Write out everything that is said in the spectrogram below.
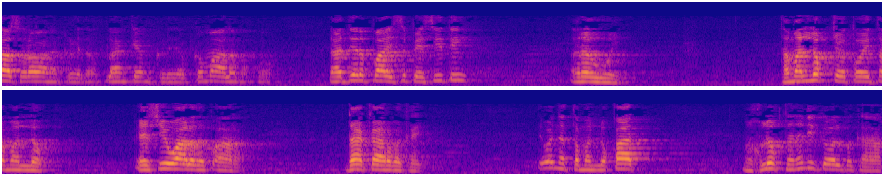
تاسو روانه کړی دا پلان کم کړی دا کمال وکړو دا دیر پاره څه پیسې تی راوي تملق چوتوي تملق پیسې والو د پاره دا کار وکړي دیو نه تملقات مخلوق ته نه دی کول پکار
